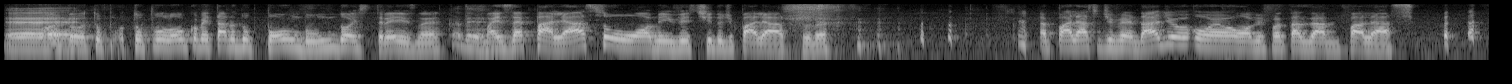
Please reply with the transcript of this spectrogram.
É... Pô, tu, tu, tu, pulou o comentário do Pombo 123, né? Cadê? Mas é palhaço ou homem vestido de palhaço, né? é palhaço de verdade ou, ou é homem fantasiado de palhaço?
